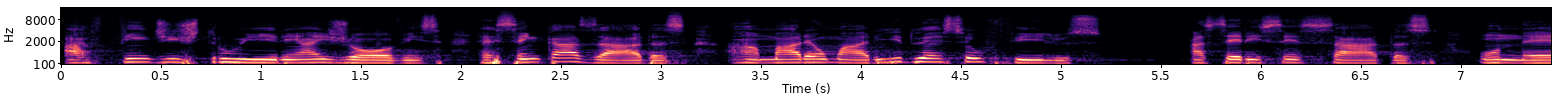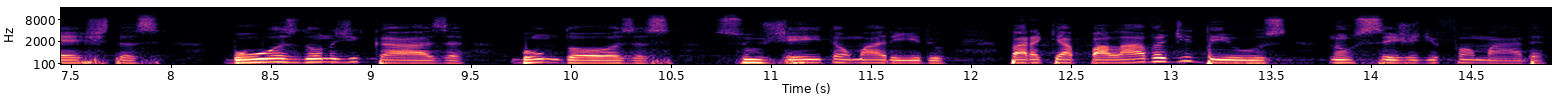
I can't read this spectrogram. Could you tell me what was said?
a fim de instruírem as jovens recém-casadas a amarem ao marido e a seus filhos, a serem sensatas, honestas, boas donas de casa, bondosas, sujeitas ao marido, para que a palavra de Deus não seja difamada.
